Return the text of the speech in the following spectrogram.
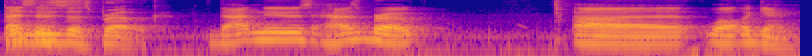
That This news is- just broke. That news has broke. Uh, well, again,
